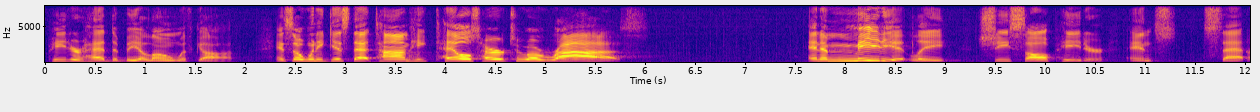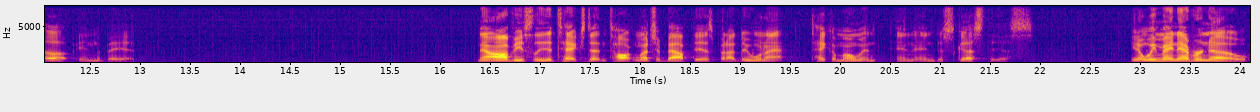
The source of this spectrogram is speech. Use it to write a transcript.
Peter had to be alone with God. And so when he gets that time, he tells her to arise. And immediately she saw Peter and sat up in the bed. Now, obviously, the text doesn't talk much about this, but I do want to take a moment and, and discuss this. You know, we may never know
